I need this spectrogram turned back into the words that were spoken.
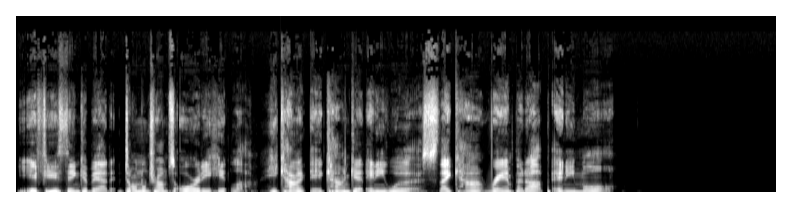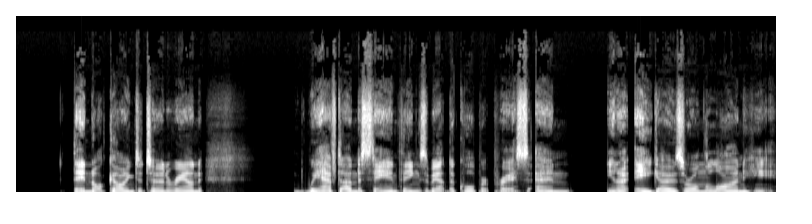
If you think about it, Donald Trump's already Hitler. He can't it can't get any worse. They can't ramp it up anymore. They're not going to turn around. We have to understand things about the corporate press and you know, egos are on the line here.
